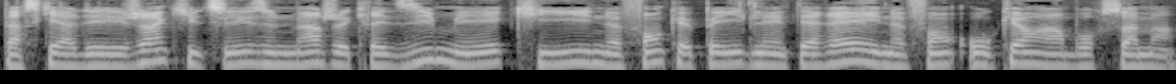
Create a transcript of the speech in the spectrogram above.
parce qu'il y a des gens qui utilisent une marge de crédit mais qui ne font que payer de l'intérêt et ne font aucun remboursement.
